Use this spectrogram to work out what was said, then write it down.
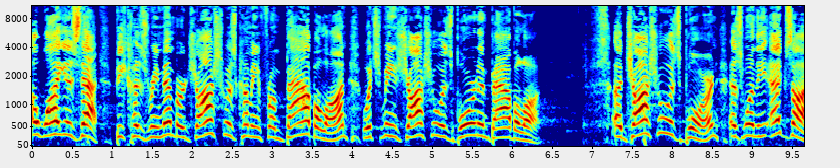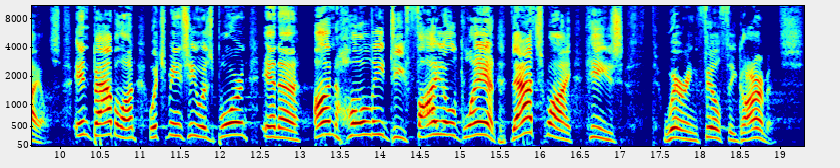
Oh, why is that? Because remember, Joshua is coming from Babylon, which means Joshua was born in Babylon. Uh, Joshua was born as one of the exiles in Babylon, which means he was born in an unholy, defiled land. That's why he's wearing filthy garments.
